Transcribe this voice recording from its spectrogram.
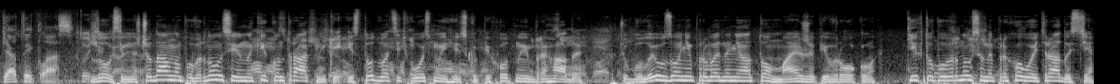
п'ятий клас. Зовсім нещодавно повернулися юнаки-контрактники із 128-ї гірсько-піхотної бригади, що були у зоні проведення АТО майже півроку. Ті, хто повернувся, не приховують радості,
